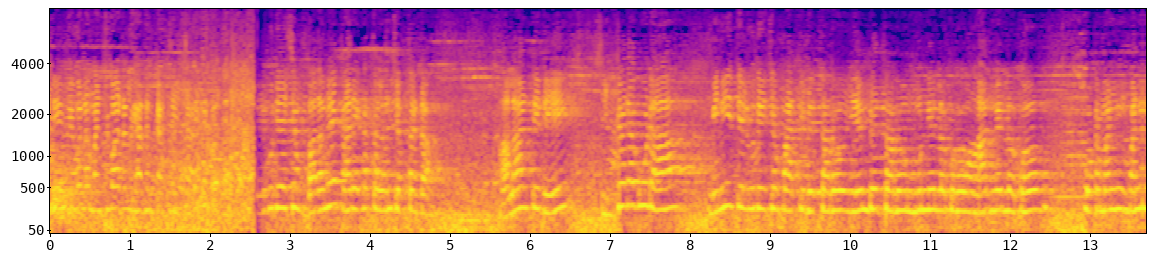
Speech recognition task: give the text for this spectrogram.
అంటే ఏమన్నా మంచి మాటలు కాదని కష్టం తెలుగుదేశం బలమే కార్యకర్తలని చెప్తుంటాం. అలాంటిది ఇక్కడ కూడా మినీ తెలుగుదేశం పార్టీ పెడతారో ఏం పెడతారో మూడు నెలలకో ఆరు నెలలకో ఒక మన్ మన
